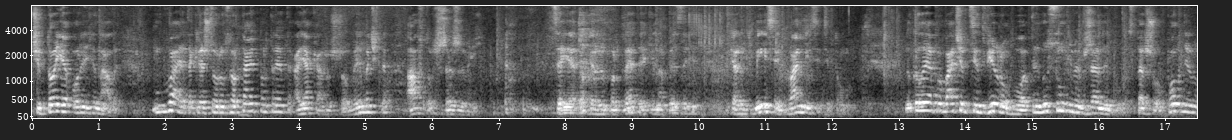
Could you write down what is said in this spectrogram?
чи то є оригінали. Буває таке, що розгортають портрети, а я кажу, що вибачте, автор ще живий. Це є, кажу, портрети, які написані, кажуть, місяць, два місяці тому. Ну, коли я побачив ці дві роботи, ну сумнівів вже не було з першого погляду,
